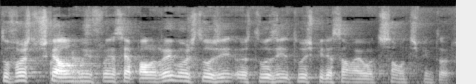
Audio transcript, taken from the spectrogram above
Tu foste buscar alguma influência a Paula Rego ou as tuas, as tuas, a tua inspiração é outros, são outros pintores?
